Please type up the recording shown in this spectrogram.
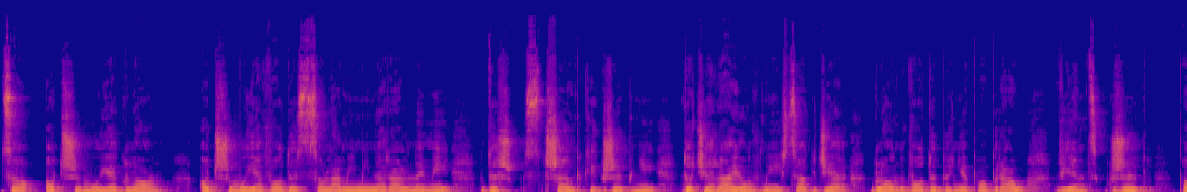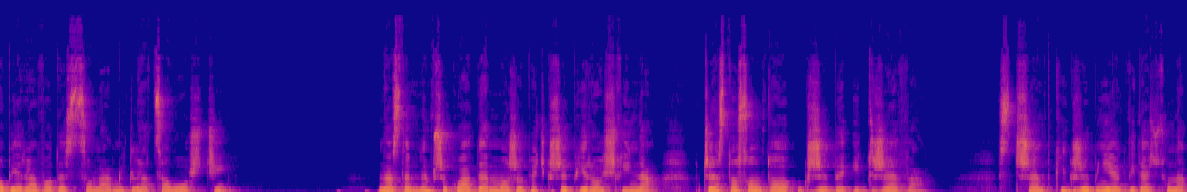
Co otrzymuje glon? Otrzymuje wodę z solami mineralnymi, gdyż strzępki grzybni docierają w miejsca, gdzie glon wody by nie pobrał, więc grzyb pobiera wodę z solami dla całości. Następnym przykładem może być grzyb i roślina. Często są to grzyby i drzewa. Strzępki grzybni, jak widać tu na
